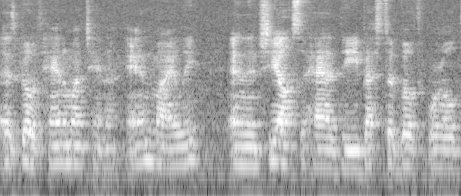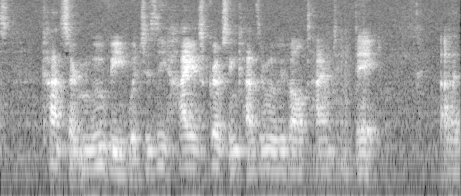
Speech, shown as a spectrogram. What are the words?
as both Hannah Montana and Miley. And then she also had the Best of Both Worlds concert movie, which is the highest grossing concert movie of all time to date. Uh,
